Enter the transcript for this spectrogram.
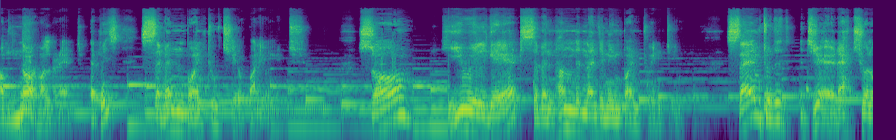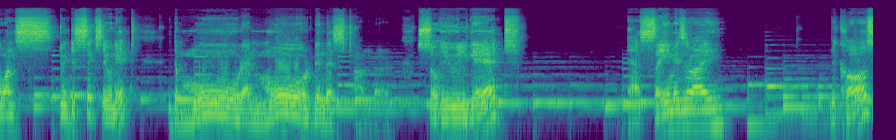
of normal rate. That means 7.20 per unit. So he will get 799.20 same to the Z actual 126 unit the more and more than the standard so he will get the same as y because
